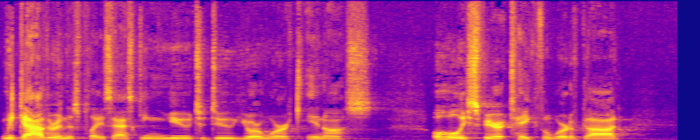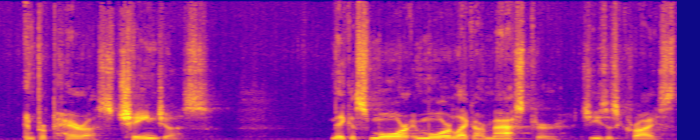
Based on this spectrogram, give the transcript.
And we gather in this place asking you to do your work in us. Oh, Holy Spirit, take the Word of God and prepare us, change us Make us more and more like our Master, Jesus Christ,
